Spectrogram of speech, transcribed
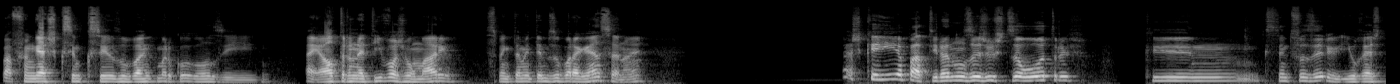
Pá, foi um gajo que sempre que saiu do banco marcou gols e é alternativa ao João Mário. Se bem que também temos o Bragança, não é? Acho que aí, epá, tirando uns ajustes a outros que, que se tem de fazer e o resto.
